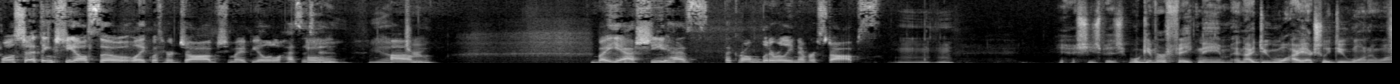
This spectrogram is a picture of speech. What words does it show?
Well, she, I think she also like with her job, she might be a little hesitant. Oh, yeah, Um, true. But yeah, she has. The girl literally never stops. Mm-hmm. Yeah, she's busy. We'll give her a fake name, and I do. I actually do want to. Um,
